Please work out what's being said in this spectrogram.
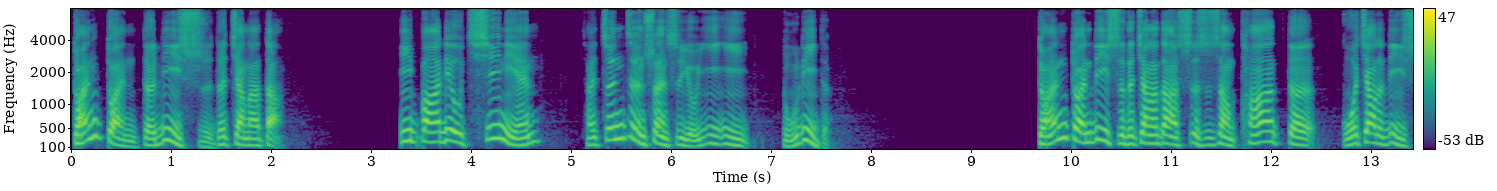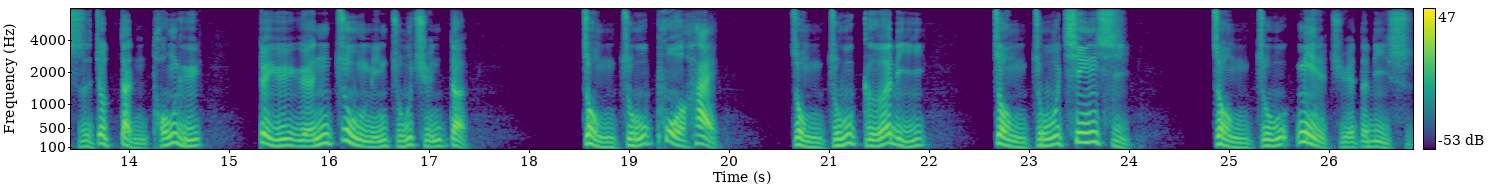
短短的历史的加拿大，一八六七年才真正算是有意义独立的。短短历史的加拿大，事实上它的。国家的历史就等同于对于原住民族群的种族迫害、种族隔离、种族清洗、种族灭绝的历史，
